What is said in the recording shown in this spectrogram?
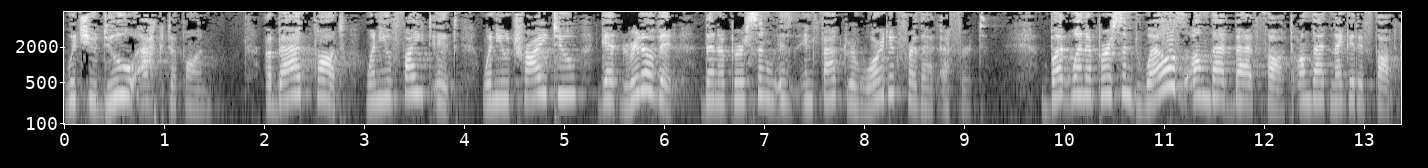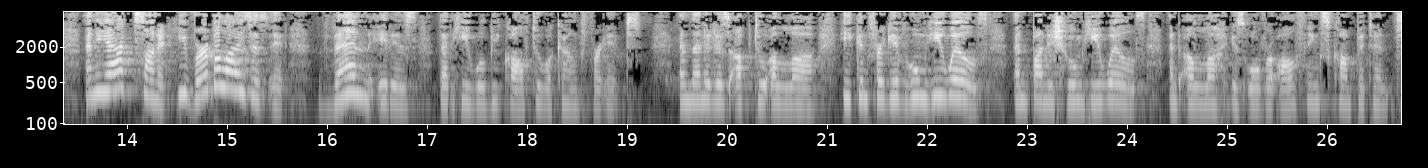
which you do act upon. A bad thought, when you fight it, when you try to get rid of it, then a person is in fact rewarded for that effort. But when a person dwells on that bad thought, on that negative thought, and he acts on it, he verbalizes it, then it is that he will be called to account for it. And then it is up to Allah. He can forgive whom He wills and punish whom He wills. And Allah is over all things competent.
